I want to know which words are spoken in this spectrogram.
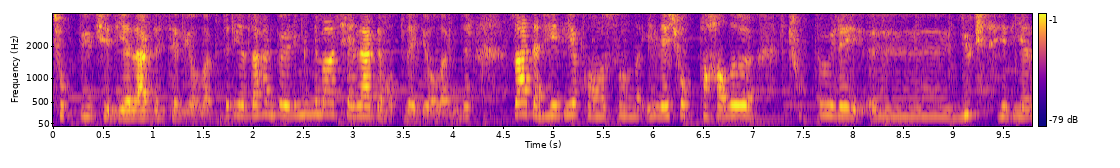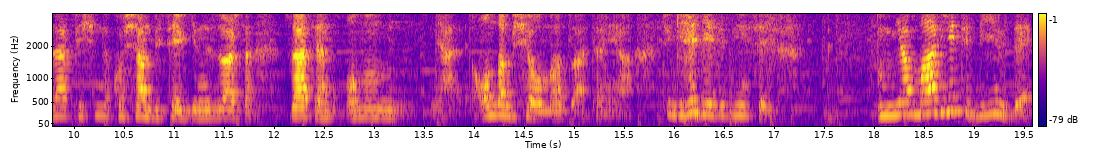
Çok büyük hediyeler de seviyor olabilir ya da hani böyle minimal şeyler de mutlu ediyor olabilir. Zaten hediye konusunda ille çok pahalı, çok böyle e, lüks hediyeler peşinde koşan bir sevgiliniz varsa zaten onun yani ondan bir şey olmaz zaten ya. Çünkü hediye dediğin şey ya maliyeti değil de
